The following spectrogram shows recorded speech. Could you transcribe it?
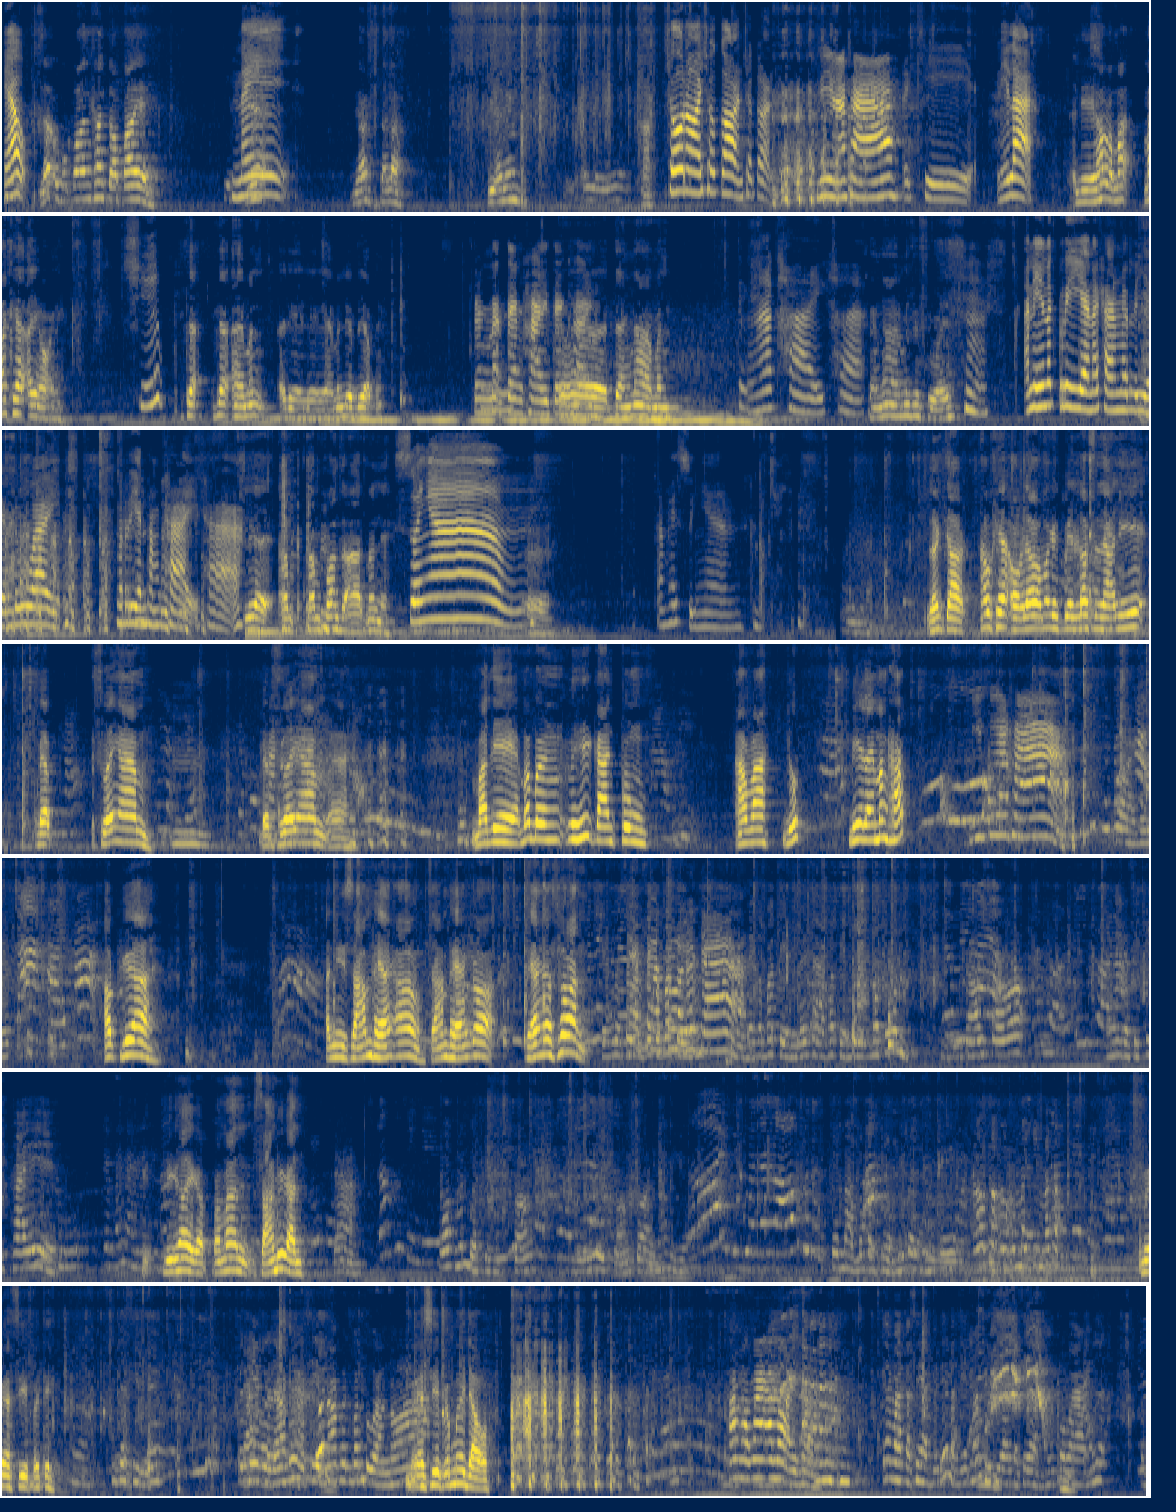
แล้ว แล้วอุปกรณ์ขั้นต่อไป ใน เดี๋ยวใส่ละอีกอันหนึงโชว์หน่อยโชว์ก่อนโชว์ก่อน นี่นะคะ โอเค นี่ล่ะ อันนี้เขาก็มามาแค่อันนี้ออกนี่ชิปแค่แค่ไอ้มันอันนี้อันนี้ให้มันเรียบเรียบๆนี่แต่งหน้าแต่งไข่แต่งเอไข่อแต่งหน้ามัน แต่งหน้าไข่ค่ะ แต่งหน้าให้มันสวยหึ่ม อันนี้นักเรียนนะคะ มาเรียนด้วย มาเรียนทำไข่ค่ะๆเรื่อยเอาทำความสะอาดมันเนี่ยสวยงามเออทำให้สวยงาม หลังจากเอาแค่ออกแล้วมันก็เป็นลักษณะนี้ แบบสวยงาม แบบสวยงามเออมาดีมาเบิ่งวิธีการปรุง เอามาดู มีอะไรมั่งครับ มีเกลือค่ะ เอาเกลือ อันนี้สามแผงเอาสามแผงก็แผงละซ่อนแซ่บแซ่บโตแล้วจ้าแต่ก็บ่เต็มเลยจ้าบ่เต็มผักบ่พุ่นช้อนโต๊ะอันนี้ก็สิพริกไทยพี่ให้กับประมาณสามพี่กัน จ้าโอ้มันเบิดกินสองนี่สองช้อน น้ำอยู่ต้นน้ำบ่ต้องเกี่ยวนี่ไปอันนี้เอาถ้าเอาเอามากินมาค่ะเมื่อสิบไปตินี่จะสิบเลยเป็นเทศเลยนะเมื่อสิบเนาะเพิ่นบ่ตวงเนาะเมื่อสิบก็มือเดาทำออกมาอร่อยค่ะแต่ว่ากระเสียบอยู่เด้หลังเย็นมาผู้เดียวกระเสียบอยู่เพราะว่าเมื่อ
